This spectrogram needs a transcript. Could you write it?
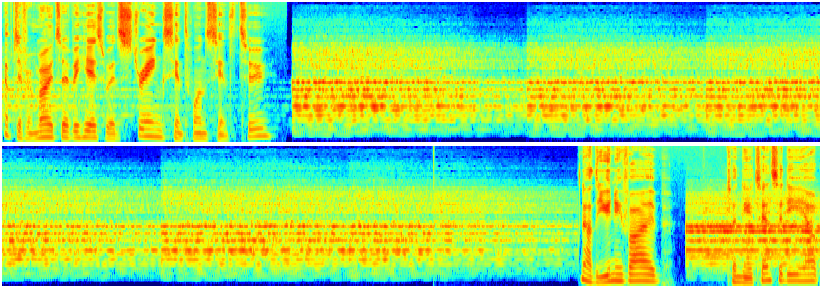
Have different modes over here, so we had string, synth 1, synth 2. Now the uni-vibe, turn the intensity up,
